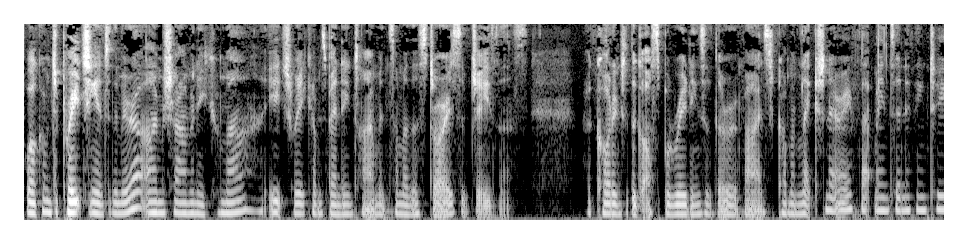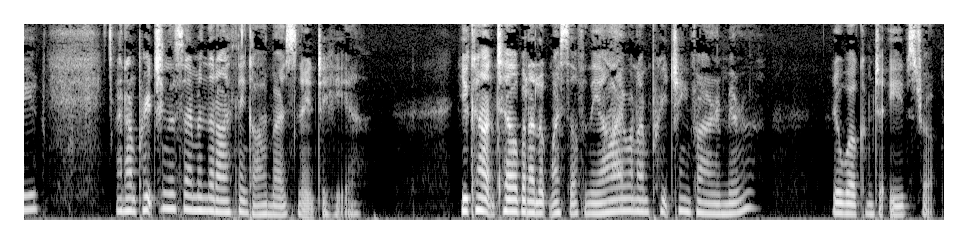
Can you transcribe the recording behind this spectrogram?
Welcome to Preaching into the Mirror. I'm Sharmini Kumar. Each week I'm spending time with some of the stories of Jesus, according to the Gospel readings of the Revised Common Lectionary, if that means anything to you. And I'm preaching the sermon that I think I most need to hear. You can't tell, but I look myself in the eye when I'm preaching via a mirror. You're welcome to eavesdrop.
